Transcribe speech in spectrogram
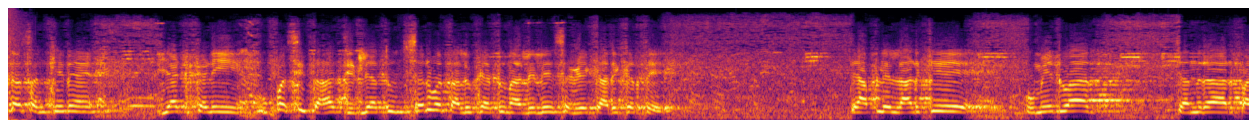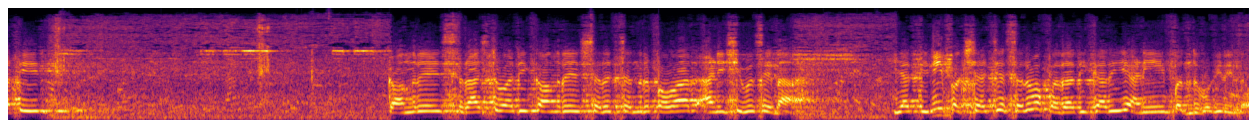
हजारोच्या संख्येने या ठिकाणी उपस्थित आहात. जिल्ह्यातून सर्व तालुक्यातून आलेले सगळे कार्यकर्ते. ते आपले लाडके उमेदवार चंद्रार पाटील काँग्रेस राष्ट्रवादी काँग्रेस शरदचंद्र पवार आणि शिवसेना या तिन्ही पक्षाचे सर्व पदाधिकारी आणि बंधू भगिनींनो.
